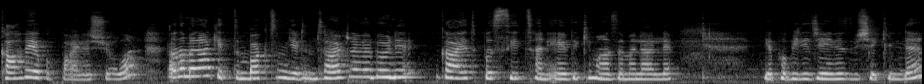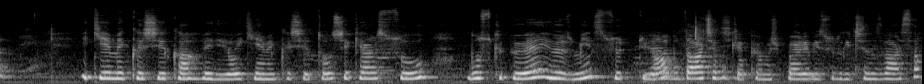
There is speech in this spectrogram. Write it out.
kahve yapıp paylaşıyorlar. Ben de merak ettim, baktım girdim tarifine ve böyle gayet basit hani evdeki malzemelerle yapabileceğiniz bir şekilde 2 yemek kaşığı kahve diyor, 2 yemek kaşığı toz şeker, su, buz küpü ve 100 ml süt diyor. bu daha çabuk yapıyormuş. Böyle bir süzgeçiniz varsa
